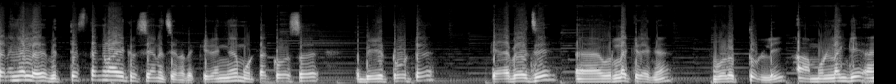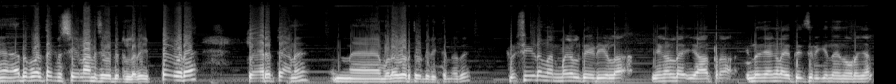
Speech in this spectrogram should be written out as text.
സ്ഥലങ്ങളിൽ വ്യത്യസ്തങ്ങളായ കൃഷിയാണ് ചെയ്യുന്നത്. കിഴങ്ങ് മുട്ടക്കോസ് ബീട്രൂട്ട് കാബേജ് ഉരുളക്കിഴങ്ങ് വെളുത്തുള്ളി ആ മുള്ളങ്കി അതുപോലത്തെ കൃഷികളാണ് ചെയ്തിട്ടുള്ളത്. ഇപ്പൊ ഇവിടെ ക്യാരറ്റാണ് വിളവെടുത്തുകൊണ്ടിരിക്കുന്നത്. കൃഷിയുടെ നന്മകൾ തേടിയുള്ള ഞങ്ങളുടെ യാത്ര ഇന്ന് ഞങ്ങൾ എത്തിച്ചിരിക്കുന്നതെന്ന് പറഞ്ഞാൽ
